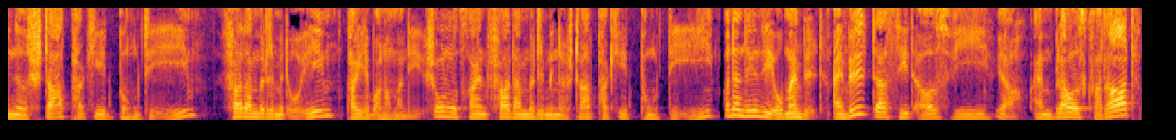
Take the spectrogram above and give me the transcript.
fördermittel-startpaket.de. Fördermittel mit OE, packe ich aber auch nochmal in die Shownotes rein, fördermittel-startpaket.de und dann sehen Sie oben ein Bild. Ein Bild, das sieht aus wie, ja, ein blaues Quadrat,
